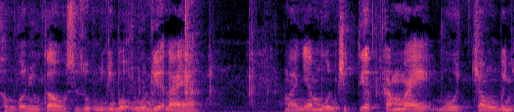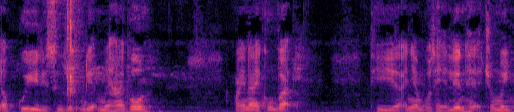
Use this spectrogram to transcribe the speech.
không có nhu cầu sử dụng những cái bộ nguồn điện này á, mà anh em muốn trực tiếp cắm máy vô trong bình ốc quy để sử dụng điện 12V máy này cũng vậy, thì anh em có thể liên hệ cho mình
